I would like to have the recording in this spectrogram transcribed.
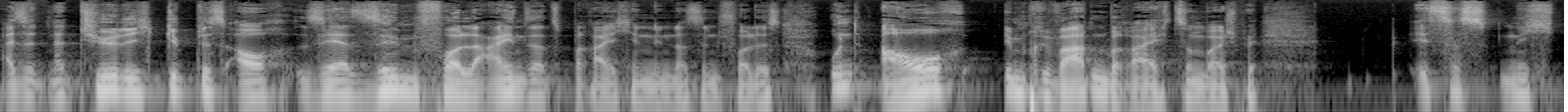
Also natürlich gibt es auch sehr sinnvolle Einsatzbereiche, in denen das sinnvoll ist. Und auch im privaten Bereich zum Beispiel ist das nicht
